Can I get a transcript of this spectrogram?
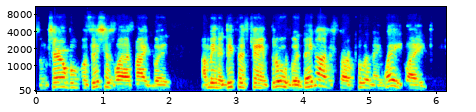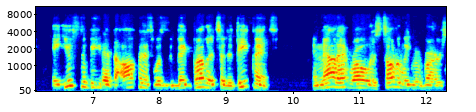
some terrible positions last night, but I mean the defense came through, but they got to start pulling their weight. Like it used to be that the offense was the big brother to the defense. And now that role is totally reversed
